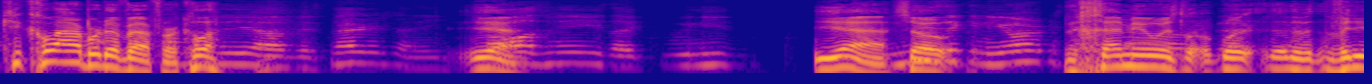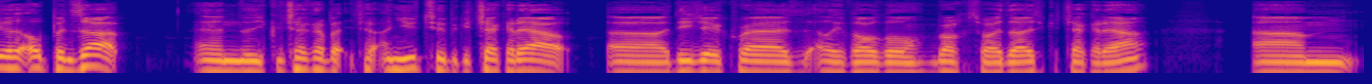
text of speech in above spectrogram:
Collaborative effort. Colla- Yeah. Calls me, like, yeah. So music in The Chemi was the, video opens up, and you can check it out on YouTube. You can check it out. Uh, DJ Kraz, Eli Vogel, Baruch Swardas, you can check it out. Um,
